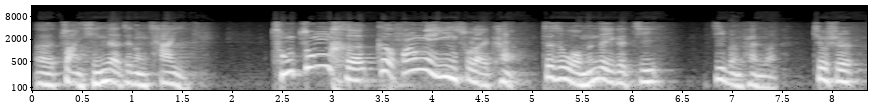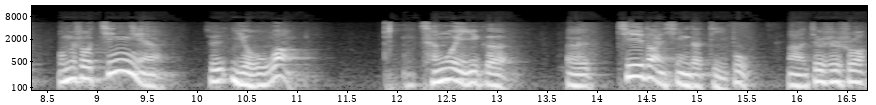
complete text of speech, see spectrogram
呃转型的这种差异。从综合各方面因素来看，这是我们的一个基基本判断，就是我们说今年啊，就有望成为一个。呃，阶段性的底部啊，就是说，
